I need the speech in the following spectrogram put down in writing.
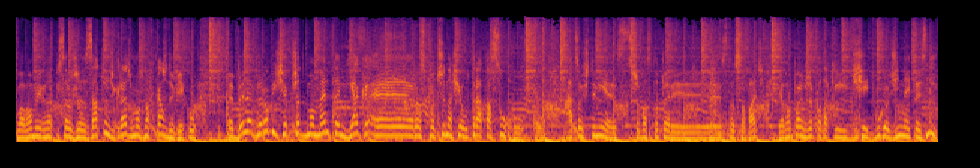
Sławomir napisał, że zacząć grać można w każdym wieku, byle wyrobić się przed momentem, jak e, rozpoczyna się utrata słuchu. A coś w tym jest, trzeba stopery e, stosować. Ja wam powiem, że po takiej dzisiaj dwugodzinnej to jest nic,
